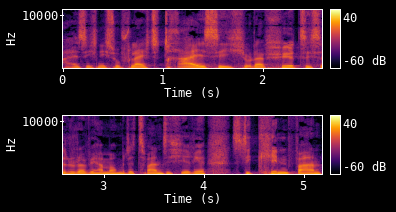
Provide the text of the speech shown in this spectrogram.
weiß ich nicht, so vielleicht 30 oder 40 sind oder wir haben auch mit der 20-Jährige, die Kind waren,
